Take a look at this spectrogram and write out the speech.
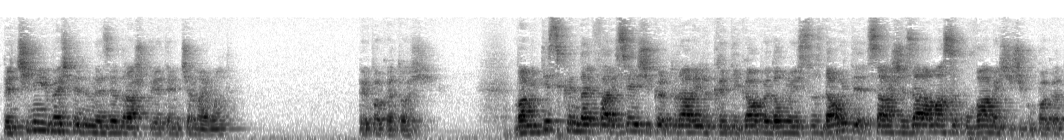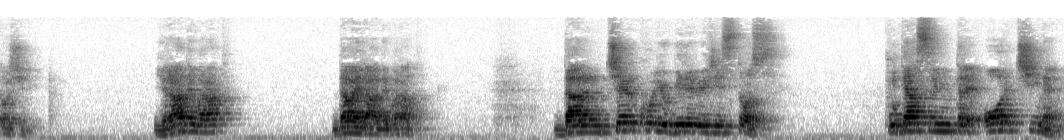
Pe cine iubește Dumnezeu, dragi prieteni, cel mai mult? Pe păcătoși. Vă amintiți când ai farisei și cărturarii îl criticau pe Domnul Isus, dar uite, s-a așezat la masă cu vameșii și cu păcătoșii. Era adevărat? Da, era adevărat. Dar în cercul iubirii lui Hristos putea să intre oricine.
